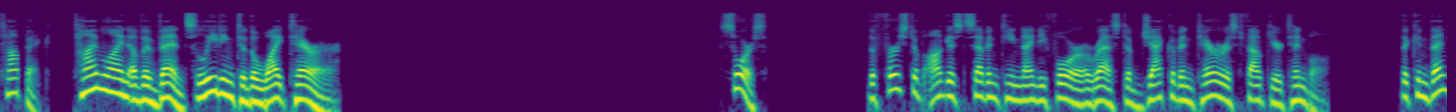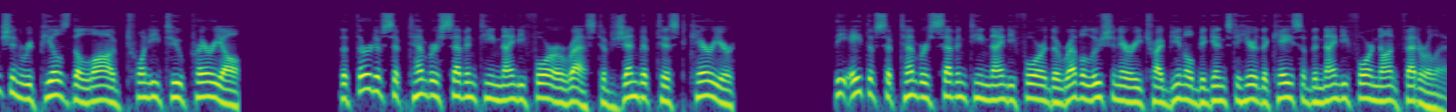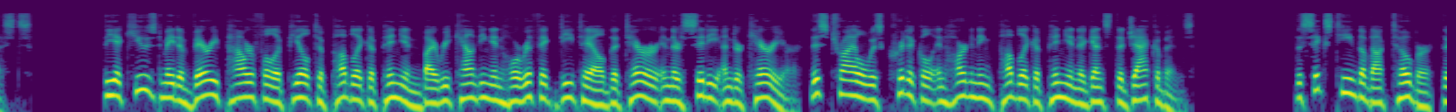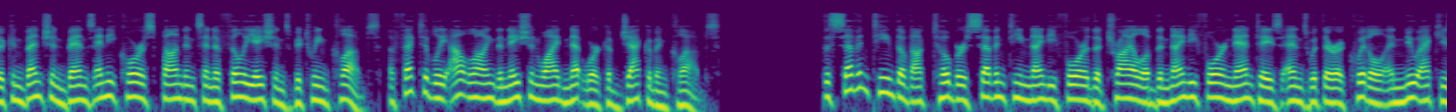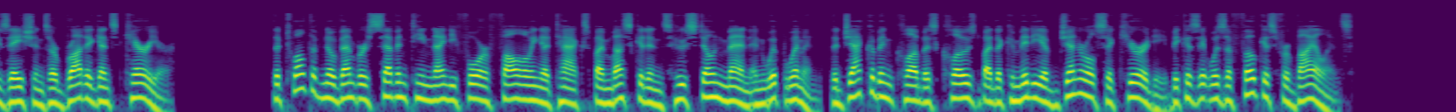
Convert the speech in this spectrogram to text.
Timeline of events leading to the White Terror Source The 1st of August 1794 arrest of Jacobin terrorist Fouquier Tinville. The convention repeals the law of 22 Prairial. The 3rd of September 1794 arrest of Jean-Baptiste Carrier. The 8th of September 1794 the Revolutionary Tribunal begins to hear the case of the 94 non-federalists. The accused made a very powerful appeal to public opinion by recounting in horrific detail the terror in their city under Carrier. This trial was critical in hardening public opinion against the Jacobins. The 16th of October, the convention bans any correspondence and affiliations between clubs, effectively outlawing the nationwide network of Jacobin clubs. The 17th of October 1794 the trial of the 94 Nantes ends with their acquittal and new accusations are brought against Carrier. The 12th of November 1794 following attacks by Muscadins who stone men and whip women, the Jacobin Club is closed by the Committee of General Security because it was a focus for violence.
